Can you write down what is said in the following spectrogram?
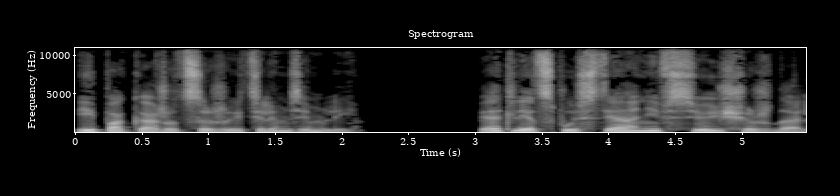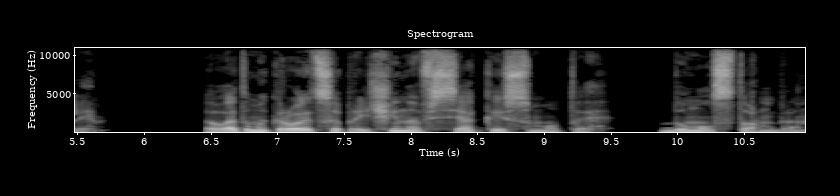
и покажутся жителям Земли. Пять лет спустя они все еще ждали. В этом и кроется причина всякой смуты, — думал Стормгрен.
